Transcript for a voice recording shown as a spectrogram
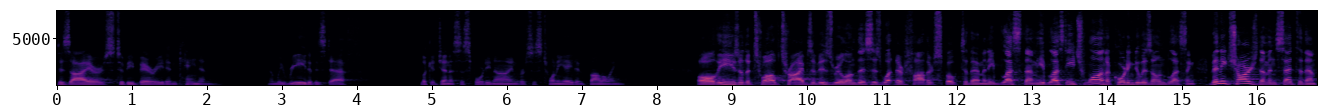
desires to be buried in Canaan, and we read of his death. Look at Genesis 49, verses 28 and following. All these are the 12 tribes of Israel, and this is what their father spoke to them. And he blessed them. He blessed each one according to his own blessing. Then he charged them and said to them,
